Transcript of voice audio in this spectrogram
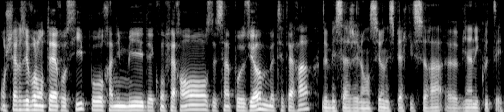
on cherche des volontaires aussi pour animer des conférences, des symposiums, etc. Le message est lancé, on espère qu'il sera euh, bien écouté.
